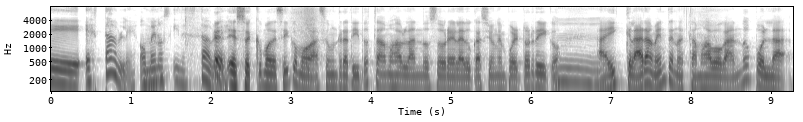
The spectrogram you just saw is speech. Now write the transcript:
eh, estable o menos inestable. Eh, eso es como decir, como hace un ratito estábamos hablando sobre la educación en Puerto Rico, mm. ahí claramente no estamos abogando por la,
